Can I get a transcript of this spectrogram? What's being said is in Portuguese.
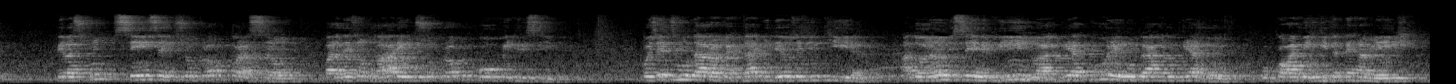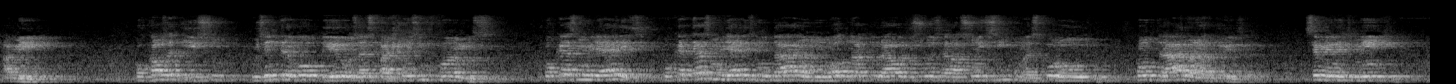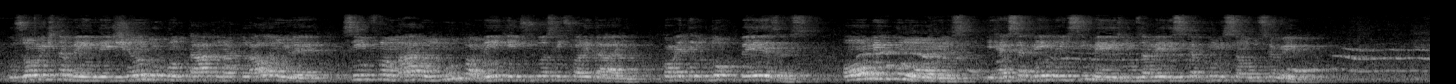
pelas concupiscências de seu próprio coração, para desonrarem o seu próprio corpo entre si. Pois eles mudaram a verdade de Deus em mentira, adorando a criatura em lugar do Criador, o qual é bendito eternamente. Amém. Por causa disso, os entregou Deus às paixões infames, porque as mulheres, porque até as mulheres mudaram no modo natural de suas relações íntimas por outro, contrário à natureza. Semelhantemente, os homens também, deixando o contato natural da mulher, se inflamaram mutuamente em sua sensualidade, cometendo torpezas, homem com homens, e recebendo em si mesmos a merecida punição do seu erro.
